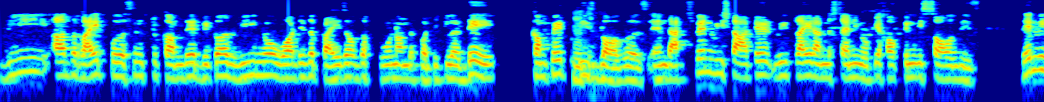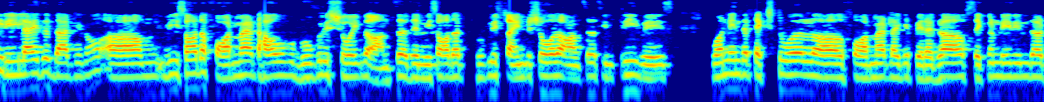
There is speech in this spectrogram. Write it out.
we are the right persons to come there because we know what is the price of the phone on the particular day compared to these Mm-hmm. bloggers. And that's when we started, we tried understanding, okay, how can we solve this? Then we realized that, you know, um, we saw the format, how Google is showing the answers, and we saw that Google is trying to show the answers in three ways. One in the textual uh, format, like a paragraph, second is in the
